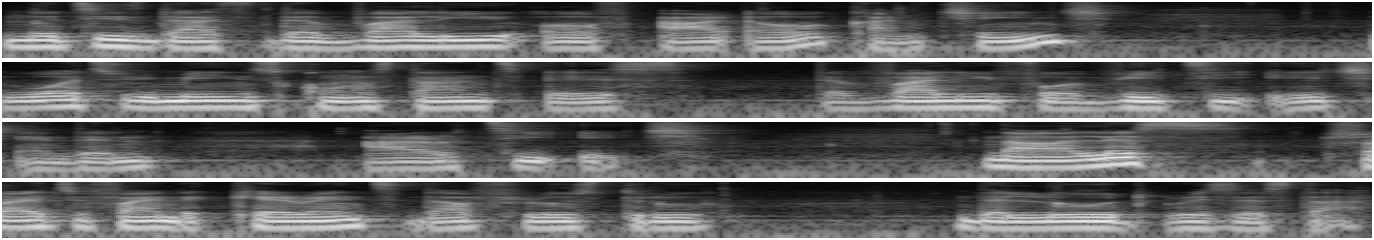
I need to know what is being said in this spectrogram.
Notice that the value of RL can change. What remains constant is the value for VTH and then RTH. Now let's try to find the current that flows through the load resistor.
